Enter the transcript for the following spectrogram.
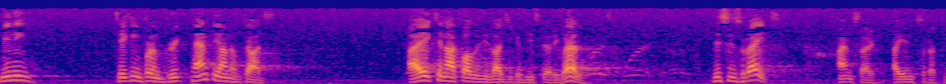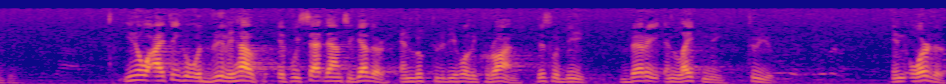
meaning taking from Greek pantheon of gods. I cannot follow the logic of this very well. This is right. I'm sorry, I interrupted you. You know, I think it would really help if we sat down together and looked through the Holy Quran. This would be very enlightening to you? In order.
